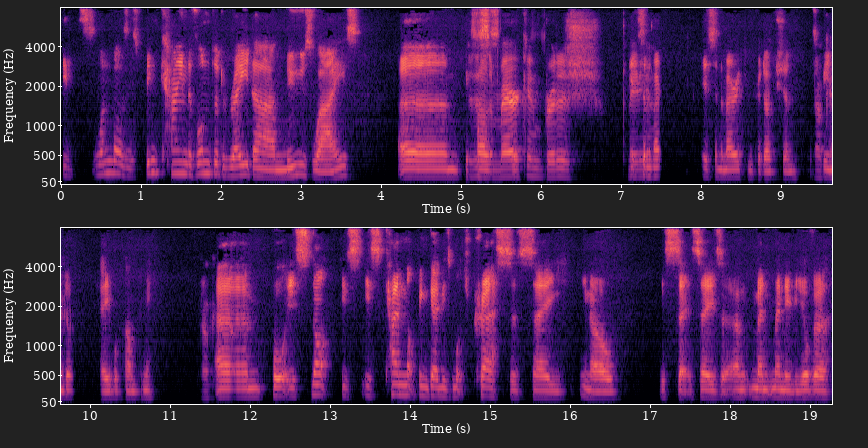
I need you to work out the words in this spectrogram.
it's one of those it's been kind of under the radar news wise. Um, Is because this American, British, It's, Canadian? Amer- it's an American production. It's been done by a cable company. okay. Um, but it's not. It's it's kind of not been getting as much press as say you know, it say, say uh, many of the other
